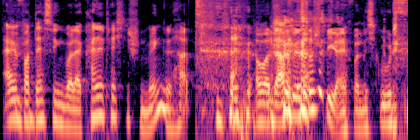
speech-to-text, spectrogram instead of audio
Einfach deswegen, weil er keine technischen Mängel hat. Aber dafür ist das Spiel einfach nicht gut.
